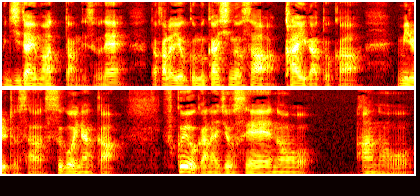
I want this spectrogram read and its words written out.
時代もあったんですよね。だからよく昔のさ、絵画とか見るとさ、すごいなんか、ふくよかな女性の、あの、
